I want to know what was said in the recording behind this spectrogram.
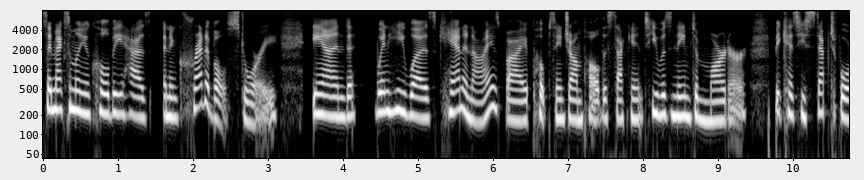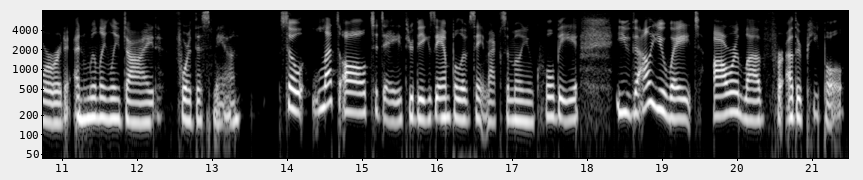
St. Maximilian Kolbe has an incredible story, and when he was canonized by Pope St. John Paul II, he was named a martyr because he stepped forward and willingly died for this man. So let's all today, through the example of St. Maximilian Kolbe, evaluate our love for other people.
